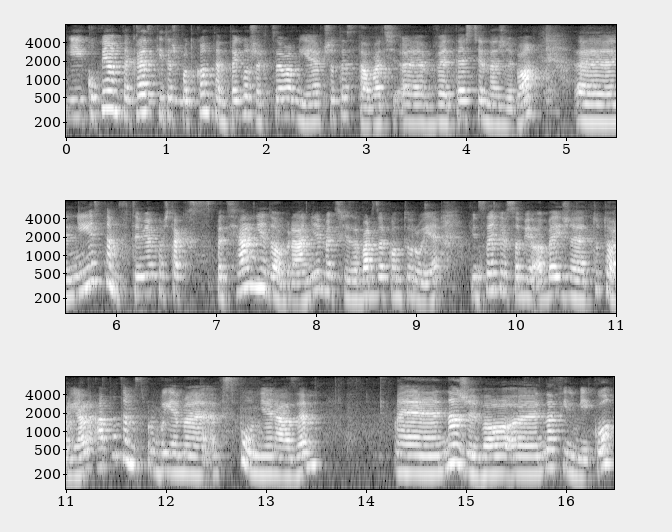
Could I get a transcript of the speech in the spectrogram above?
i kupiłam te kredki też pod kątem tego, że chciałam je przetestować e, w teście na żywo. E, nie jestem w tym jakoś tak specjalnie dobra, nie wiem jak się za bardzo konturuje, więc najpierw sobie obejrzę tutorial, a potem spróbujemy wspólnie razem e, na żywo, na filmiku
